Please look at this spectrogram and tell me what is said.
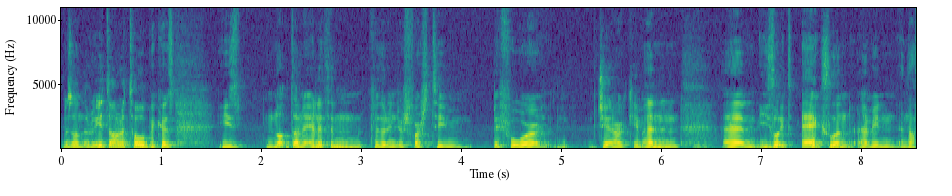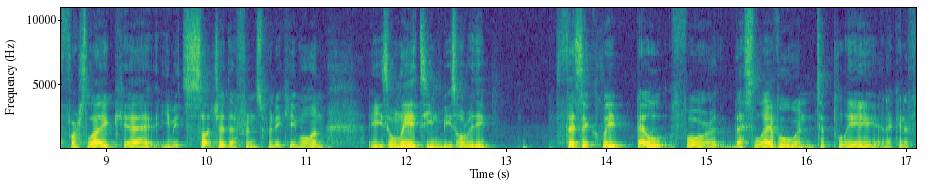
was on the radar at all because he's not done anything for the Rangers first team before Gerrard came in, and um, he's looked excellent. I mean, in that first leg, uh, he made such a difference when he came on. He's only 18, but he's already physically built for this level and to play in a kind of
